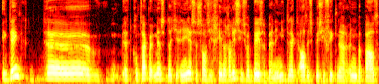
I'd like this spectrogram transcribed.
Ik denk eh, het contact met mensen dat je in eerste instantie generalistisch wat bezig bent en niet direct altijd specifiek naar een bepaald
